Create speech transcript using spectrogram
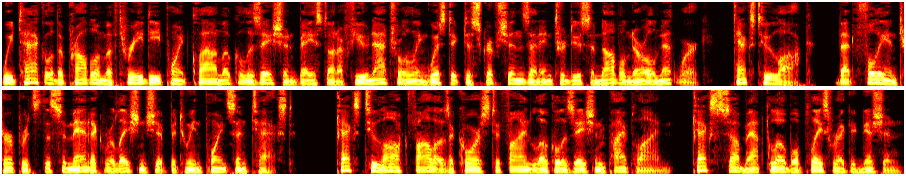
We tackle the problem of 3D point cloud localization based on a few natural linguistic descriptions and introduce a novel neural network, Text2Loc, that fully interprets the semantic relationship between points and text. Text2Loc follows a coarse-to-fine localization pipeline, text submap global place recognition,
